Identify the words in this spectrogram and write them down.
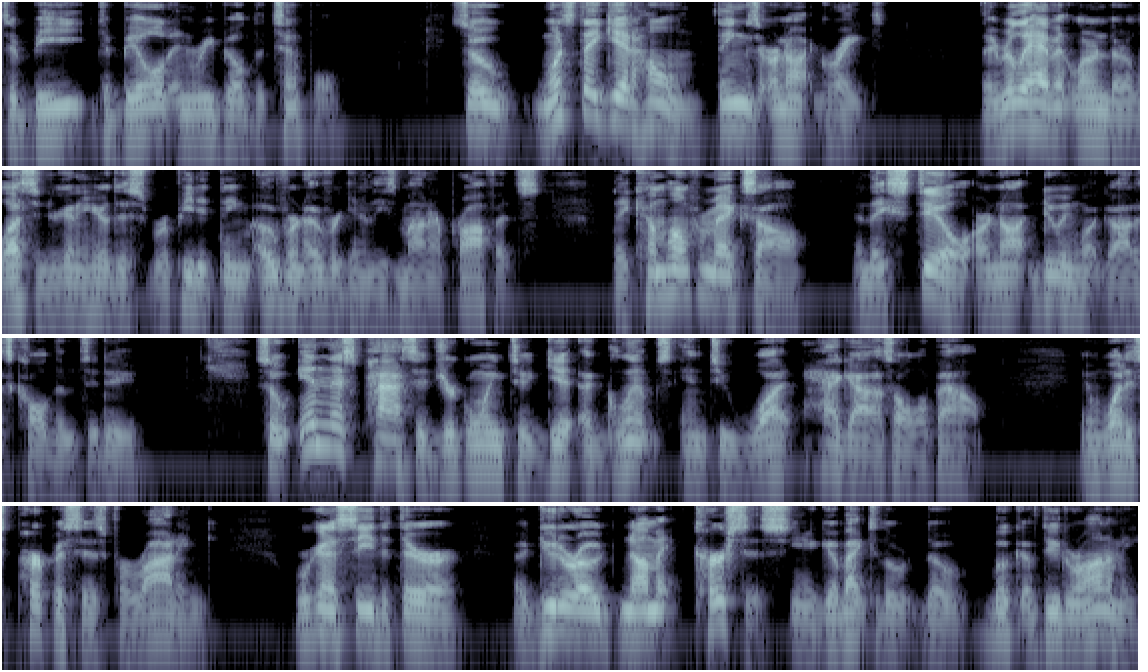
to be to build and rebuild the temple. So once they get home, things are not great. They really haven't learned their lesson. You're going to hear this repeated theme over and over again in these minor prophets. They come home from exile and they still are not doing what God has called them to do. So in this passage, you're going to get a glimpse into what Haggai is all about and what his purpose is for writing. We're going to see that there are uh, Deuteronomic curses. You know, go back to the, the book of Deuteronomy.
